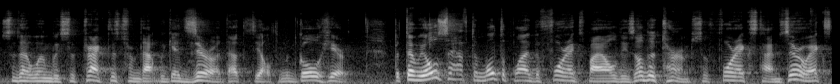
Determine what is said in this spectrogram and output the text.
so that when we subtract this from that, we get 0. That's the ultimate goal here. But then we also have to multiply the 4x by all these other terms. So 4x times 0x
